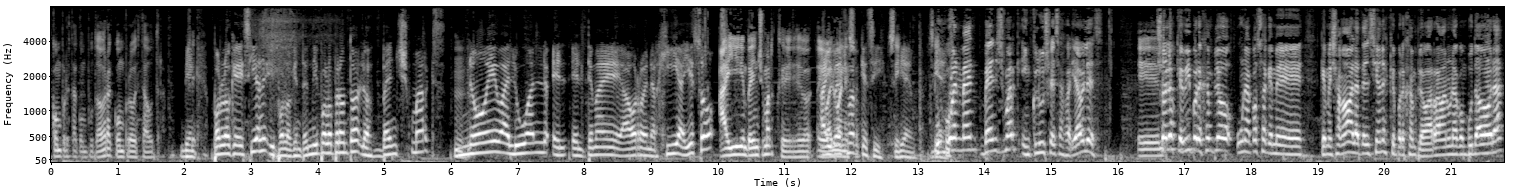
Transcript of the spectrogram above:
compro esta computadora, compro esta otra. Bien, por lo que decías y por lo que entendí por lo pronto, los benchmarks no evalúan el, el tema de ahorro de energía y eso. Hay benchmarks que Hay evalúan benchmark eso. que sí. Bien. Sí. ¿Un buen ben- benchmark incluye esas variables? Eh, Yo los que vi, por ejemplo, una cosa que me, que me llamaba la atención es que, por ejemplo, agarraban una computadora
